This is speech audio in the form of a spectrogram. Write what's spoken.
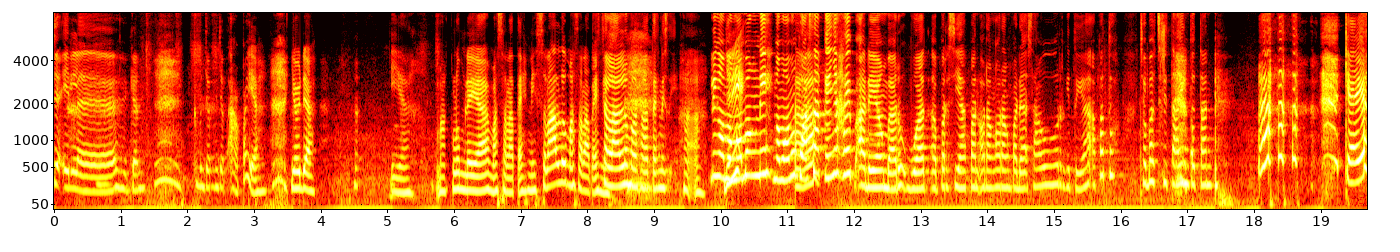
Jailah kan kepencet-pencet apa ya ya udah iya maklum deh ya masalah teknis selalu masalah teknis Selalu masalah teknis. Ini ngomong-ngomong nih, ngomong-ngomong puasa kayaknya hype ada yang baru buat eh, persiapan orang-orang pada sahur gitu ya. Apa tuh? Coba ceritain tuh Tan. kayaknya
